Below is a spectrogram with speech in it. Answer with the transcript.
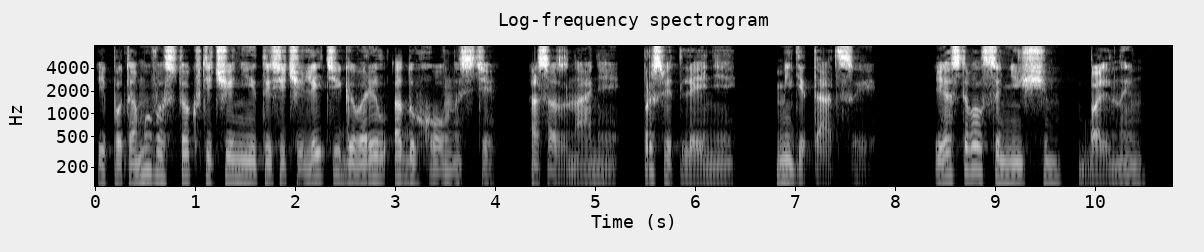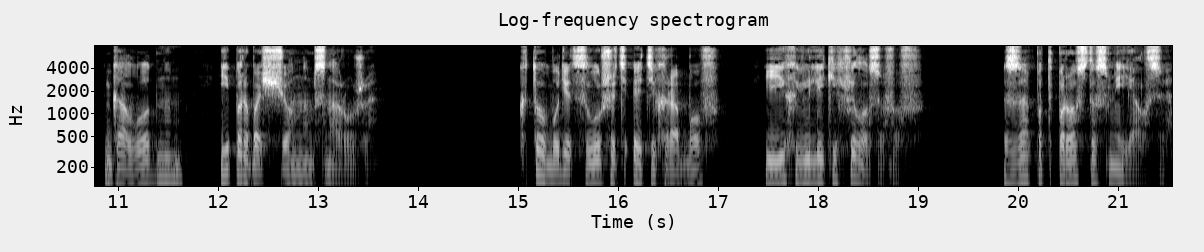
И потому Восток в течение тысячелетий говорил о духовности, о сознании, просветлении, медитации и оставался нищим, больным, голодным и порабощенным снаружи. Кто будет слушать этих рабов и их великих философов? Запад просто смеялся.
